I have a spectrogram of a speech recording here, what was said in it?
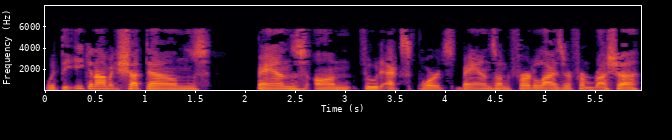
with the economic shutdowns, bans on food exports, bans on fertilizer from Russia,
